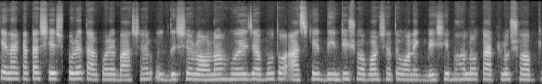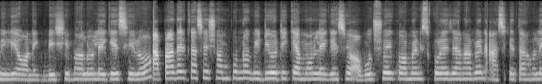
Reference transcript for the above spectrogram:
কেনাকাটা শেষ করে তারপরে বাসার উদ্দেশ্যে রওনা হয়ে যাব। তো আজকের দিনটি সবার সাথে অনেক বেশি ভালো কাটলো, সব মিলিয়ে অনেক বেশি ভালো লেগেছিল। আপনাদের কাছে সম্পূর্ণ ভিডিওটি কেমন লেগেছে অবশ্যই কমেন্টস করে জানাবেন। আজকে তাহলে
